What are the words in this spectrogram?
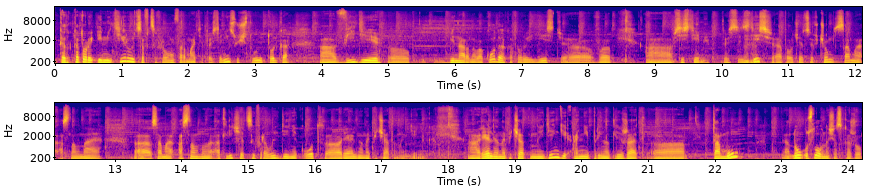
которые имитируются в цифровом формате. То есть они существуют только а, в виде э, бинарного кода, который есть э, в, а, в системе. То есть здесь а, получается в чем самое основное, а, самое основное отличие цифровых денег от а, реально напечатанных денег. А, Реально напечатанные деньги, они принадлежат а, тому, ну, условно сейчас скажу,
